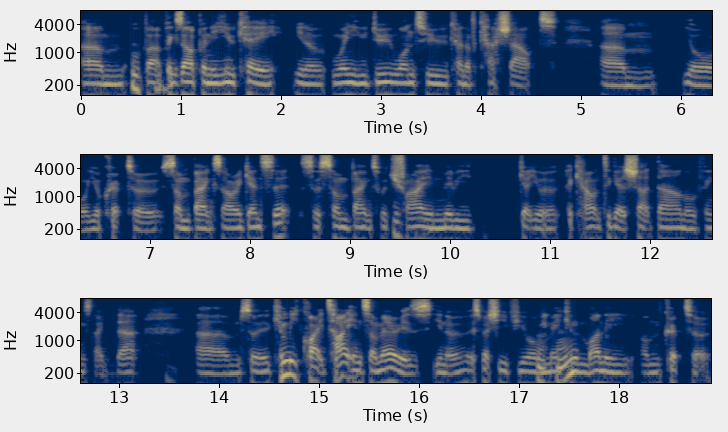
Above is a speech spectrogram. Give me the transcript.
Um, mm-hmm. But for example, in the UK, you know, when you do want to kind of cash out um, your your crypto, some banks are against it. So some banks would try mm-hmm. and maybe get your account to get shut down or things like that. Um, so it can be quite tight in some areas, you know, especially if you're mm-hmm. making money on crypto.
